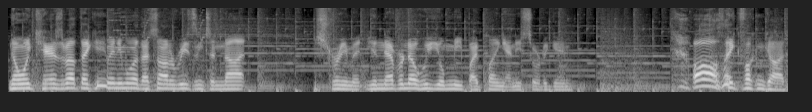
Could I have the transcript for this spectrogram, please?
No one cares about that game anymore. That's not a reason to not stream it. You never know who you'll meet by playing any sort of game. Oh, thank fucking God.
